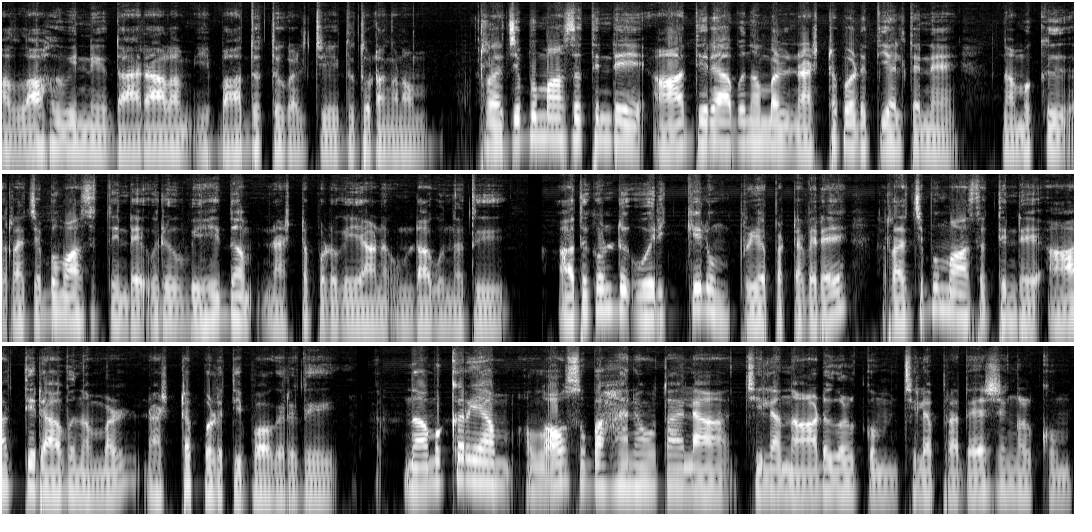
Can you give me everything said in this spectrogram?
അള്ളാഹുവിന് ധാരാളം ഇബാദത്തുകൾ ചെയ്തു തുടങ്ങണം. റജബ് മാസത്തിന്റെ ആദ്യ രാവ് നമ്മൾ നഷ്ടപ്പെടുത്തിയാൽ തന്നെ നമുക്ക് റജബ് മാസത്തിന്റെ ഒരു വിഹിതം നഷ്ടപ്പെടുകയാണ് ഉണ്ടാകുന്നത്. അതുകൊണ്ട് ഒരിക്കലും പ്രിയപ്പെട്ടവരെ റജബ് മാസത്തിന്റെ ആദ്യ രാവ് നമ്മൾ നഷ്ടപ്പെടുത്തി പോകരുത്. നമുക്കറിയാം അള്ളാഹു സുബാനോ താല ചില നാടുകൾക്കും ചില പ്രദേശങ്ങൾക്കും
